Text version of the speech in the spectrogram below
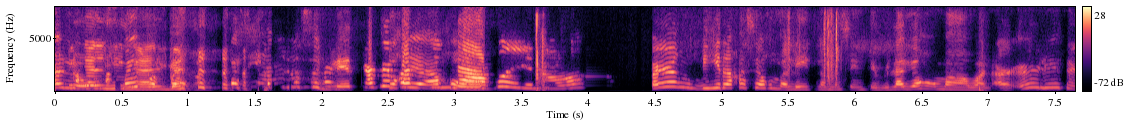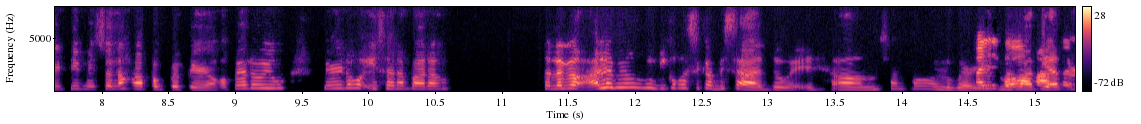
ano, may- kasi ano saglit. Kasi So, kaya ako, ako, you know? parang bihira kasi ako malate naman sa interview. Lagi akong mga 1 hour early, 30 minutes. So, nakakapag-prepare ako. Pero yung, meron ako isa na parang, talagang, alam mo yung hindi ko kasi kabisado eh. Um, saan pang lugar yun? Makati ka, at.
